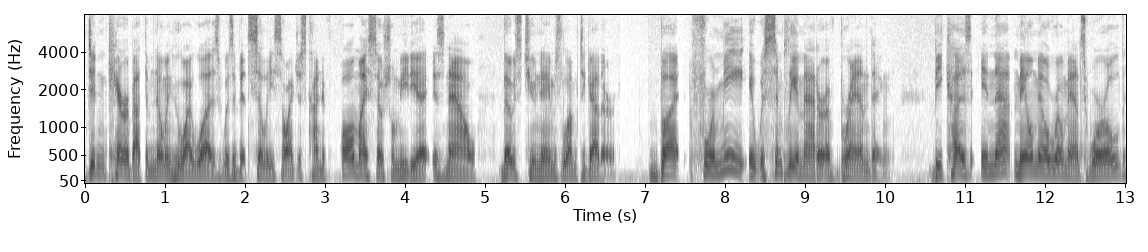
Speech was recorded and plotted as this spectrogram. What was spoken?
didn't care about them knowing who I was was a bit silly. So I just kind of, all my social media is now those two names lumped together. But for me, it was simply a matter of branding because in that male male romance world,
